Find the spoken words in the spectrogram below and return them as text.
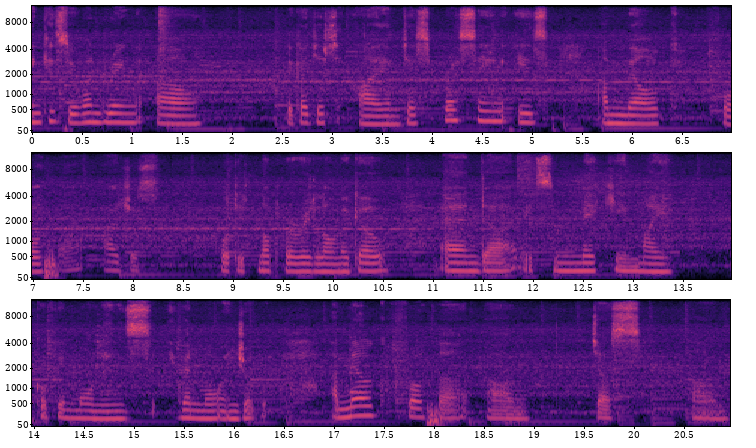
In case you're wondering uh, the gadget I am just pressing is a milk frother I just bought it not very long ago and uh, it's making my coffee mornings even more enjoyable. A milk frother um, just um,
